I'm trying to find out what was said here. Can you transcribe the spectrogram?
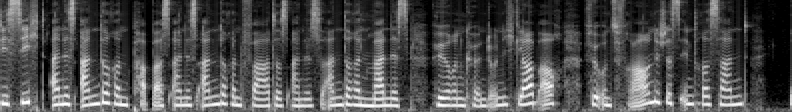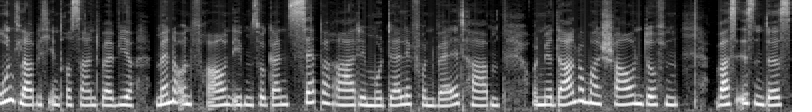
die Sicht eines anderen Papas, eines anderen Vaters, eines anderen Mannes hören könnt. Und ich glaube auch für uns Frauen ist es interessant, unglaublich interessant, weil wir Männer und Frauen eben so ganz separate Modelle von Welt haben und wir da nochmal schauen dürfen, was ist denn das,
